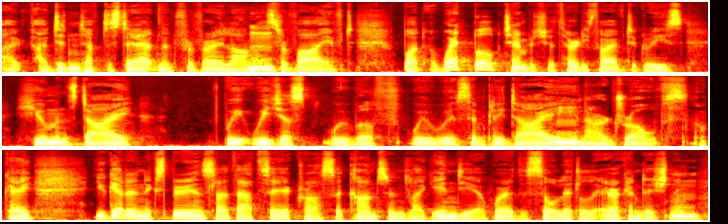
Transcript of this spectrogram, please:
I, I didn't have to stay out in it for very long and survived. But a wet bulb temperature 35 degrees, humans die we, we just we will f- we will simply die Hmm. in our droves. Okay, you get an experience like that, say across a continent like India, where there's so little air conditioning, Hmm.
